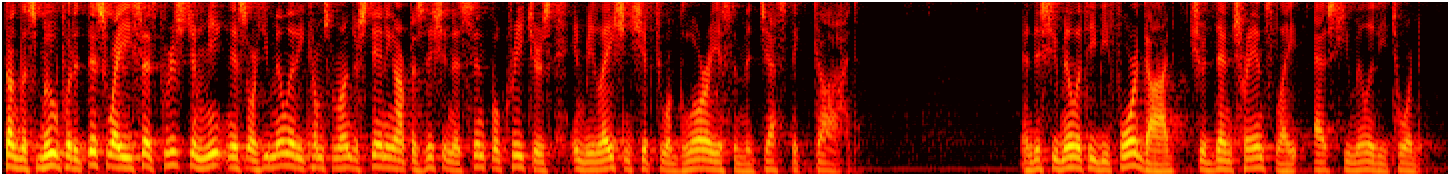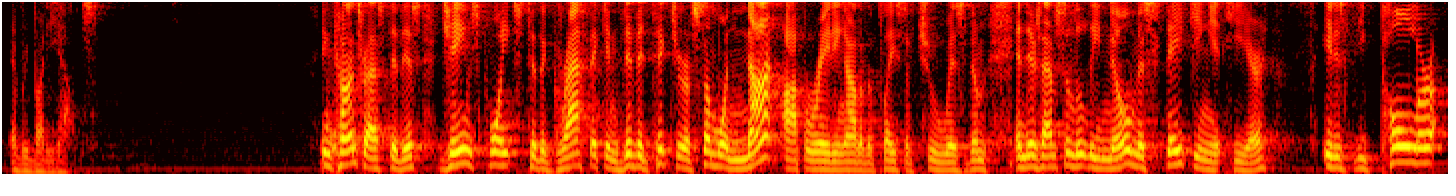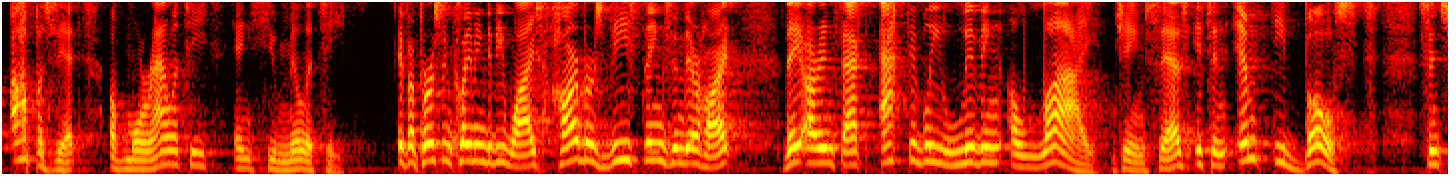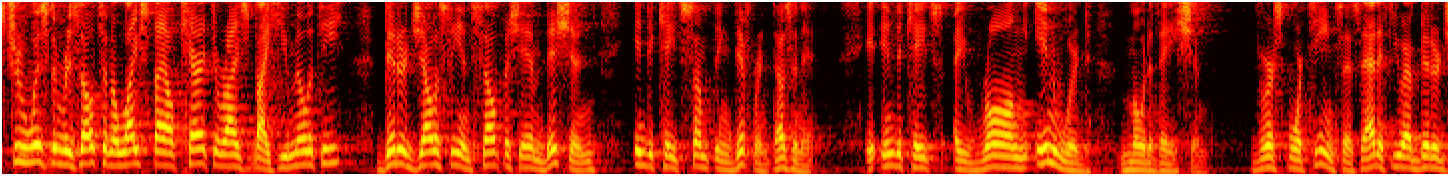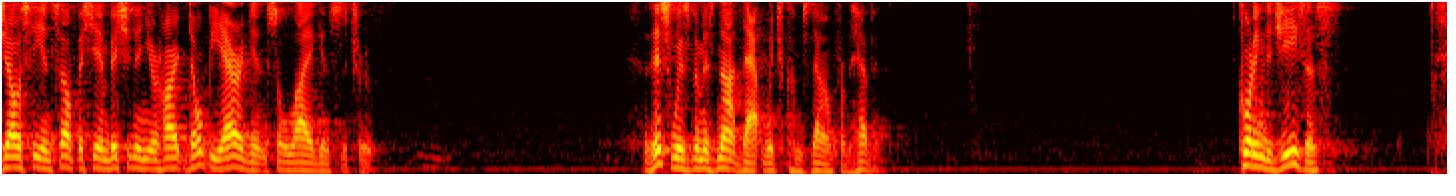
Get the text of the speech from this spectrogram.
Douglas Moo put it this way he says Christian meekness or humility comes from understanding our position as sinful creatures in relationship to a glorious and majestic God. And this humility before God should then translate as humility toward everybody else. In contrast to this, James points to the graphic and vivid picture of someone not operating out of the place of true wisdom, and there's absolutely no mistaking it here. It is the polar opposite of morality and humility. If a person claiming to be wise harbors these things in their heart, they are in fact actively living a lie, James says. It's an empty boast. Since true wisdom results in a lifestyle characterized by humility, bitter jealousy, and selfish ambition, indicates something different, doesn't it? It indicates a wrong inward motivation. Verse 14 says that if you have bitter jealousy and selfish ambition in your heart, don't be arrogant and so lie against the truth. This wisdom is not that which comes down from heaven. According to Jesus,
